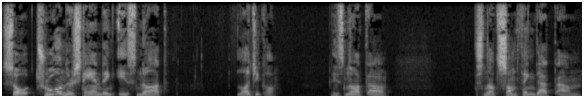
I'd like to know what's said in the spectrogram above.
So true understanding is not logical. It's not. Uh, it's not something that um,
